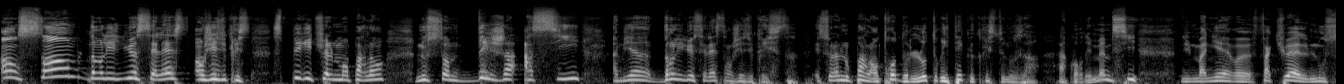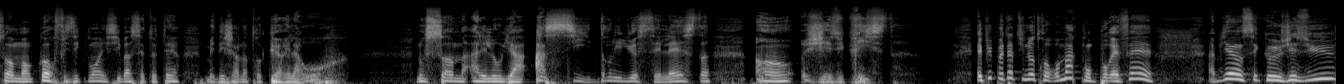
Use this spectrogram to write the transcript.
ensemble dans les lieux célestes en Jésus-Christ. Spirituellement parlant, nous sommes déjà assis eh bien, dans les lieux célestes en Jésus-Christ. Et cela nous parle entre autres de l'autorité que Christ nous a accordée. Même si, d'une manière euh, factuelle, nous sommes encore physiquement ici-bas cette terre, mais déjà notre cœur est là-haut. Nous sommes, alléluia, assis dans les lieux célestes en Jésus-Christ. Et puis peut-être une autre remarque qu'on pourrait faire, eh bien, c'est que Jésus,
